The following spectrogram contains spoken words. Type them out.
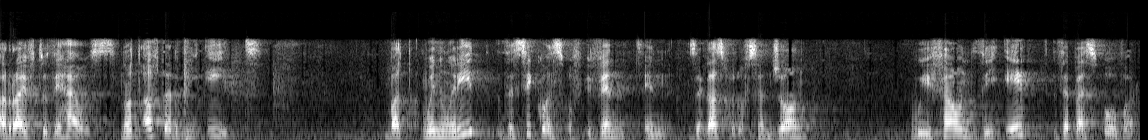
arrive to the house, not after they eat. But when we read the sequence of events in the Gospel of St. John, we found they ate the Passover,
